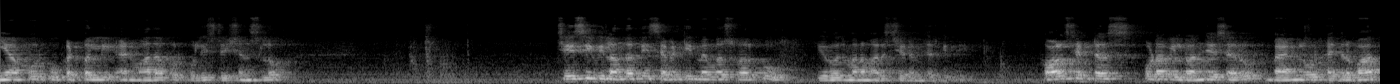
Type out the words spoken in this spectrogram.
మియాపూర్ కూకట్పల్లి అండ్ మాదాపూర్ పోలీస్ స్టేషన్స్లో. చేసి వీళ్ళందరినీ సెవెంటీన్ మెంబర్స్ వరకు ఈ రోజు మనం అరెస్ట్ చేయడం జరిగింది. కాల్ సెంటర్స్ కూడా వీళ్ళు రన్ చేశారు బెంగళూరు హైదరాబాద్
